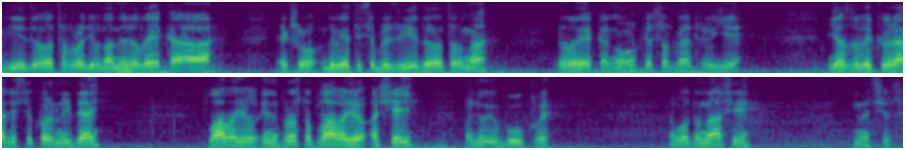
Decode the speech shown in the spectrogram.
відео, то вроді вона невелика, а якщо дивитися без відео, то вона велика. Ну, 500 метрів є. Я з великою радістю кожен день плаваю і не просто плаваю, а ще й малюю букви. А от у нас і значить,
